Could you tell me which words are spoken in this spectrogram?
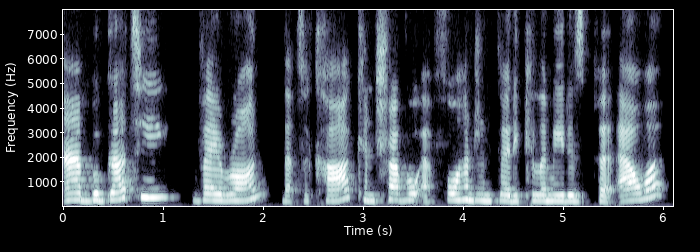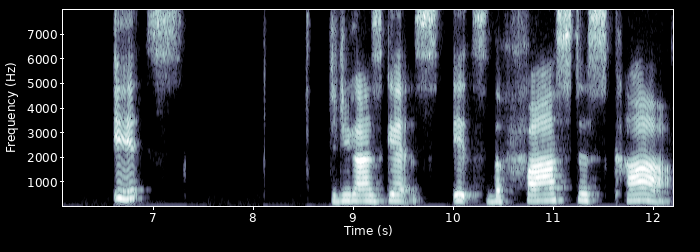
A Bugatti Veyron, that's a car, can travel at 430 kilometers per hour. It's did you guys guess? It's the fastest car.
